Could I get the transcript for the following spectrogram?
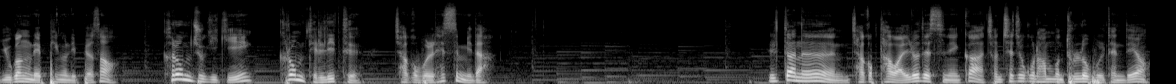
유광 랩핑을 입혀서 크롬 죽이기, 크롬 딜리트 작업을 했습니다. 일단은 작업 다 완료됐으니까 전체적으로 한번 둘러볼 텐데요.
